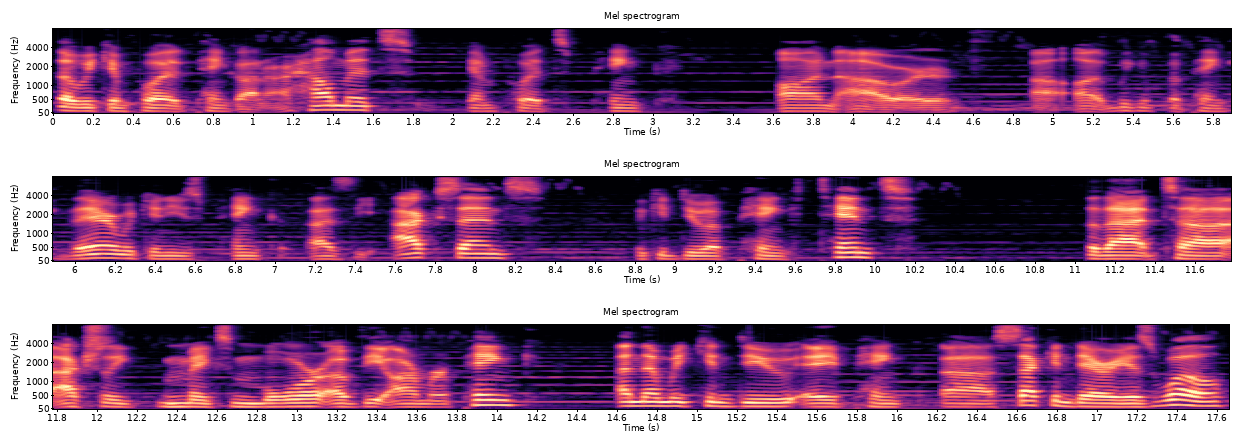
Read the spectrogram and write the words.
So we can put pink on our helmets, we can put pink on our, uh, uh, we can put pink there, we can use pink as the accent, we could do a pink tint, so that uh, actually makes more of the armor pink, and then we can do a pink uh, secondary as well,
